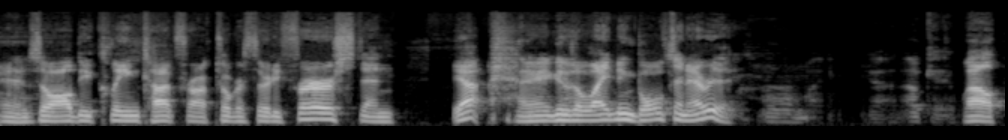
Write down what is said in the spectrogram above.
and so I'll be clean cut for October 31st, and yeah, I'm gonna get the lightning bolt and everything. Oh my god. Okay. Well,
